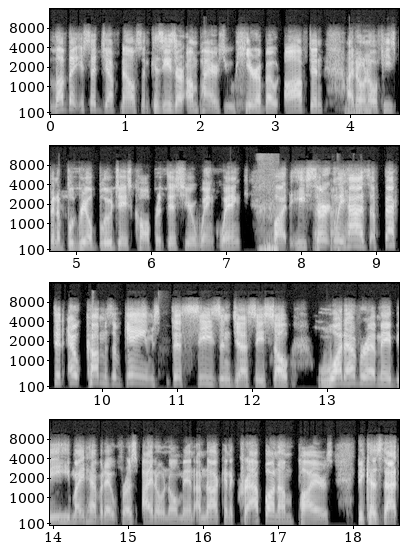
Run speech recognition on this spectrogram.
love that you said Jeff Nelson because these are umpires you hear about often. Mm-hmm. I don't mm-hmm. know if he's been a bl- real Blue Jays culprit this year, wink, wink, but he certainly has affected outcomes of games this season, Jesse. So, whatever it may be, he might have it out for us. I don't know, man. I'm not going to crap on umpires because that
